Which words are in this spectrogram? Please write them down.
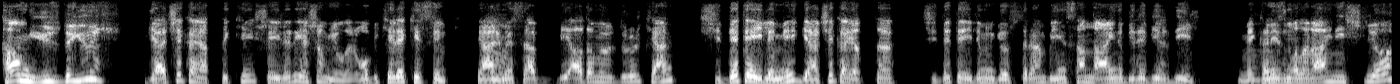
tam yüzde yüz gerçek hayattaki şeyleri yaşamıyorlar. O bir kere kesin. Yani Aa. mesela bir adam öldürürken şiddet eylemi gerçek hayatta şiddet eylemini gösteren bir insanla aynı birebir değil. Mekanizmalar aynı işliyor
